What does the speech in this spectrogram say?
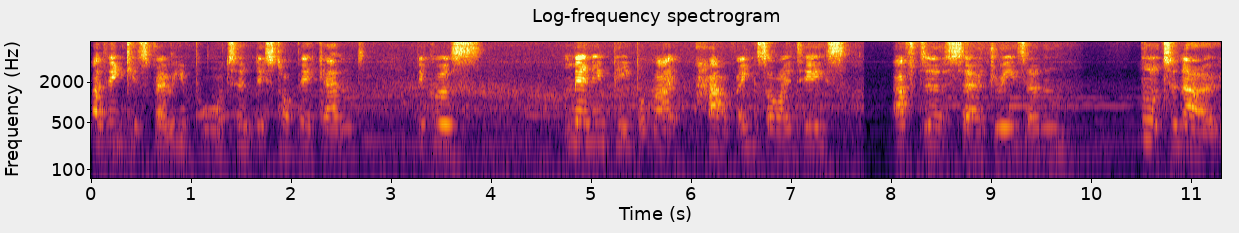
I think it's very important this topic, and because many people might have anxieties after surgeries and want to know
